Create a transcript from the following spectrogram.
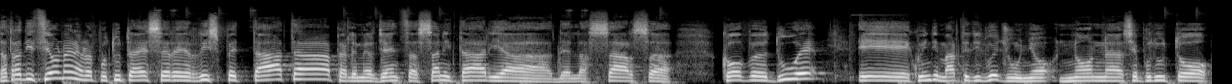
La tradizione non è potuta essere rispettata per l'emergenza sanitaria della SARS-CoV-2 e quindi martedì 2 giugno non si è potuto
